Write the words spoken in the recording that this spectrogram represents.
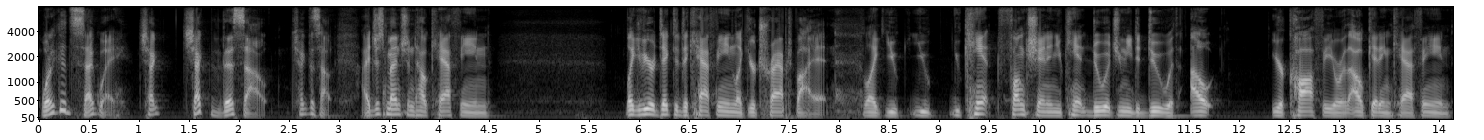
what a good segue. Check check this out. Check this out. I just mentioned how caffeine like if you're addicted to caffeine, like you're trapped by it. Like you you you can't function and you can't do what you need to do without your coffee or without getting caffeine.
